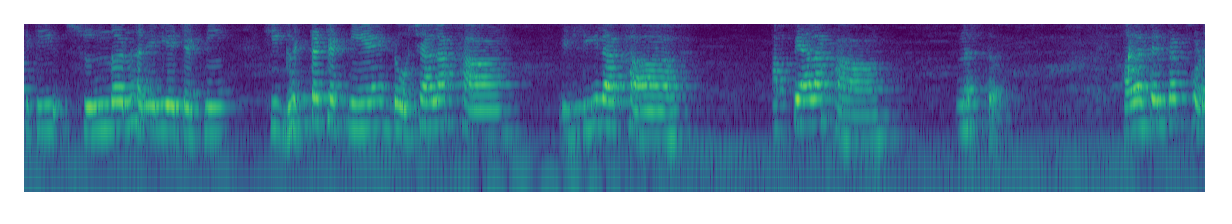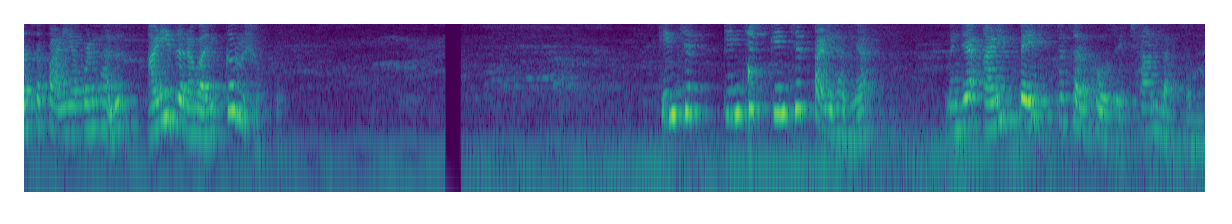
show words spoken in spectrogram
किती सुंदर झालेली आहे चटणी. ही घट्ट चटणी आहे. डोशाला खा. इडलीला खा आप्याला खा नसतं. हवं असेल तर थोडंसं पाणी आपण घालून आणि जरा बारीक करू शकतो. किंचित किंचित किंचित पाणी घालूया. म्हणजे आणि पेस्ट सारखं होते छान लागतं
